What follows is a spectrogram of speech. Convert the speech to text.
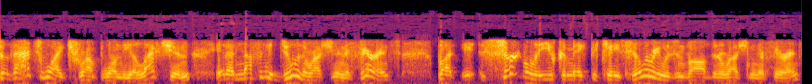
So that's why Trump won the election. It had nothing to do with Russian interference, but it, certainly you can make the case Hillary was involved in Russian interference.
